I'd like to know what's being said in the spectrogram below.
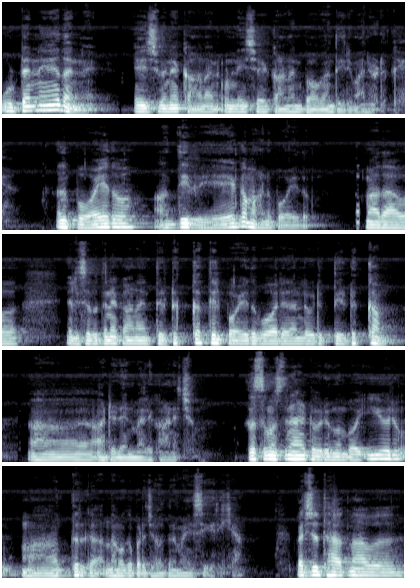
ഉടനെ തന്നെ യേശുവിനെ കാണാൻ ഉണ്ണീശോയെ കാണാൻ പോകാൻ തീരുമാനമെടുക്കുക. അത് പോയതോ? അതിവേഗമാണ് പോയത്. മാതാവ് എലിസബത്തിനെ കാണാൻ തിടുക്കത്തിൽ പോയതുപോലെ നല്ല ഒരു തിടുക്കം ആട്ടിടയന്മാർ കാണിച്ചു. ക്രിസ്മസിനായിട്ട് ഒരുങ്ങുമ്പോൾ ഈ ഒരു മാതൃക നമുക്ക് പ്രചോദനമായി സ്വീകരിക്കാം. പരിശുദ്ധാത്മാവ്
